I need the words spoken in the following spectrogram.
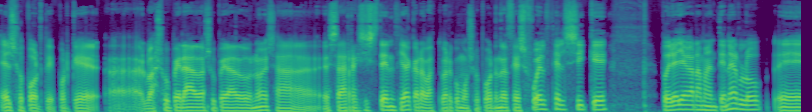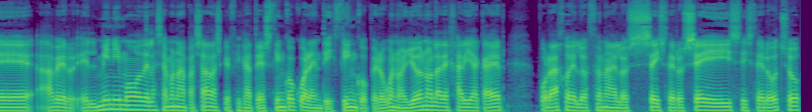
el soporte, porque ah, lo ha superado, ha superado ¿no? esa, esa, resistencia que ahora va a actuar como soporte. Entonces, Fuelcel sí que podría llegar a mantenerlo. Eh, a ver, el mínimo de la semana pasada es que fíjate, es 5.45, pero bueno, yo no la dejaría caer por debajo de la zona de los 6.06, 6.08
